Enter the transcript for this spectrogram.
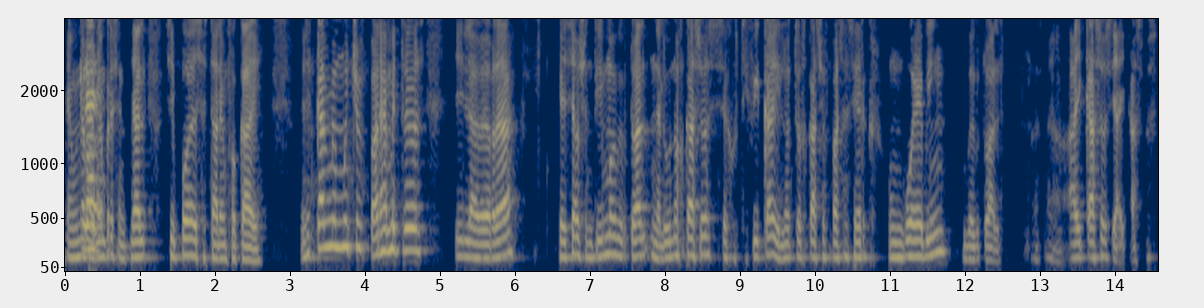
en una Claro. reunión presencial sí puedes estar enfocado ahí. Entonces cambian muchos parámetros y la verdad que ese ausentismo virtual en algunos casos se justifica y en otros casos pasa a ser un webbing virtual. O sea, hay casos y hay casos.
